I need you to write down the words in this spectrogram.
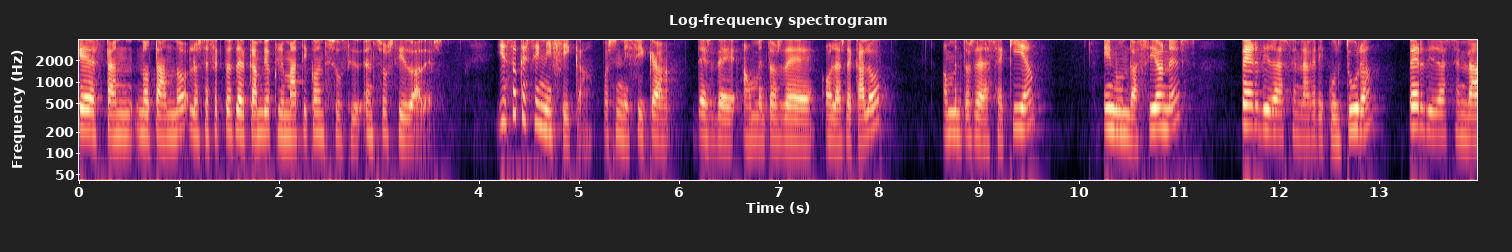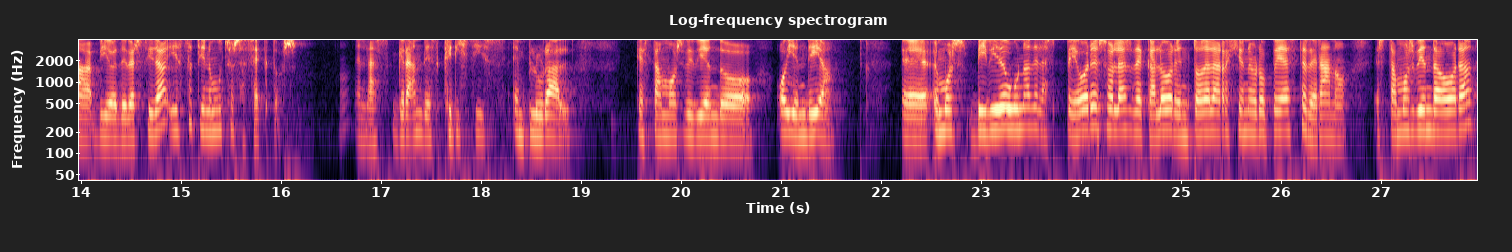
que están notando los efectos del cambio climático en, sus ciudades. ¿Y eso qué significa? Pues significa desde aumentos de olas de calor, aumentos de la sequía, inundaciones, pérdidas en la agricultura, pérdidas en la biodiversidad, y esto tiene muchos efectos en las grandes crisis en plural que estamos viviendo hoy en día eh, hemos vivido una de las peores olas de calor en toda la región europea este verano. Estamos viendo ahora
